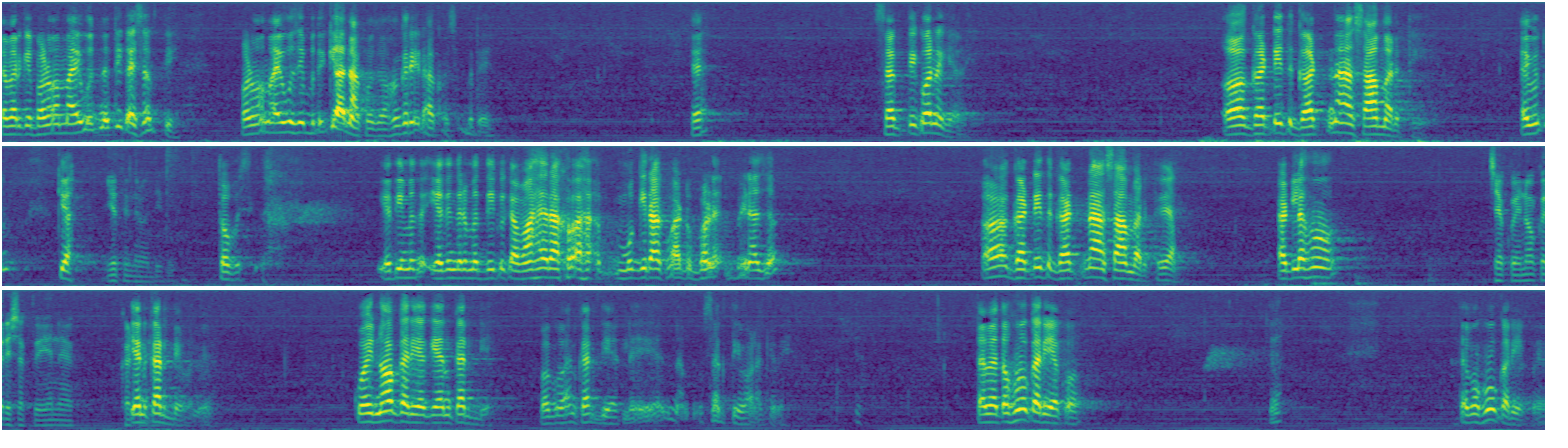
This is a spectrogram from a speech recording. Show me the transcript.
તમારે કઈ ભણવામાં આવ્યું જ નથી કઈ શક્તિ? ભણવામાં આવ્યું છે બધું ક્યાં નાખો છો? હંગરી રાખો છો બધે? હે? શક્તિ કોને કહેવાય? અઘટિત ઘટના સામર્થ્ય. આવ્યું હતું? ક્યાં? યતીન્દ્ર દીદી તો પછી યદિન્દ્ર મત દીપિકા વાહે રાખવા મૂકી રાખવા ભણે છો? અઘટિત ઘટના સામર્થ્ય. એટલે હું જે કોઈ ન કરી શકતું એને એને કરી દેવાનું કોઈ ન કરી કે એને કરી દે. ભગવાન કરી દે એટલે શક્તિ વાળા કહેવાય. તમે તો શું કરી શકો? તમે શું કરી શકો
